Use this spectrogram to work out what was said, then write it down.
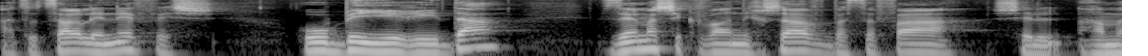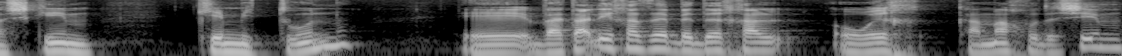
התוצר לנפש, הוא בירידה, זה מה שכבר נחשב בשפה של המשקיעים כמיתון, אה, והתהליך הזה בדרך כלל אורך כמה חודשים.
